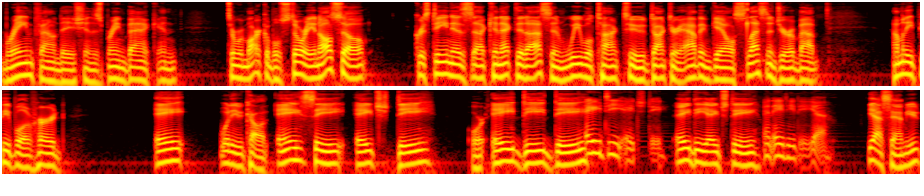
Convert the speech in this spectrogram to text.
Brain Foundation, this Brain Bank, and it's a remarkable story. And also, Christine has uh, connected us, and we will talk to Dr. Abigail Schlesinger about how many people have heard a what do you call it ACHD or ADD ADHD ADHD and ADD. Yeah. yeah Sam you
